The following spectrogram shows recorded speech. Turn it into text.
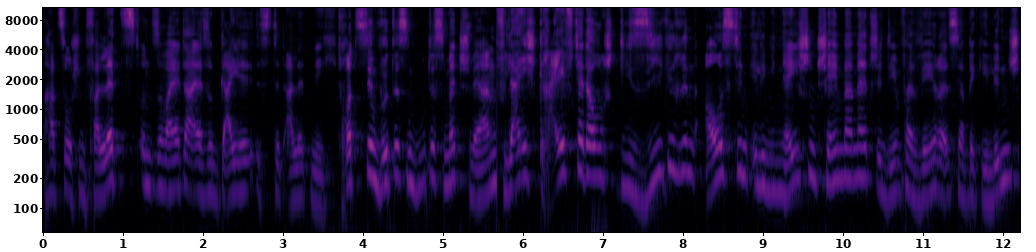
Hat so schon verletzt und so weiter. Also geil ist das alles nicht. Trotzdem wird es ein gutes Match werden. Vielleicht greift ja da auch die Siegerin aus dem Elimination Chamber Match. In dem Fall wäre es ja Becky Lynch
